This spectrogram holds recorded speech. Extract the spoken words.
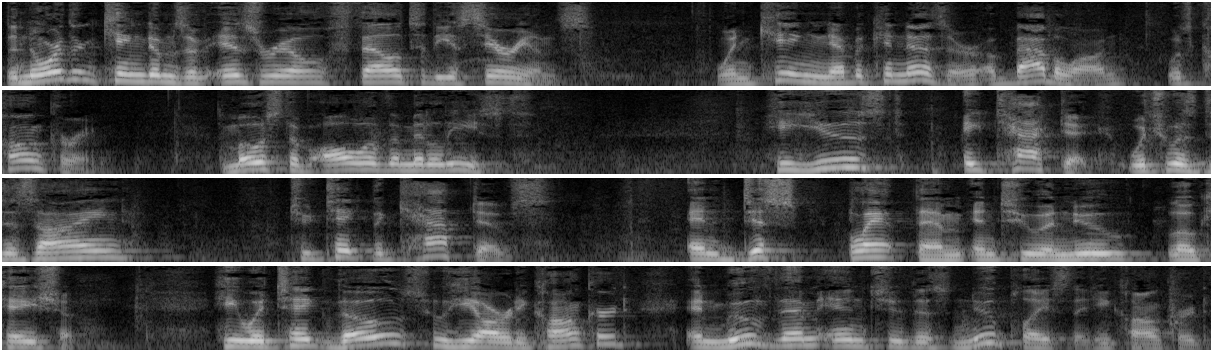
the northern kingdoms of Israel fell to the Assyrians when King Nebuchadnezzar of Babylon was conquering most of all of the Middle East. He used a tactic which was designed to take the captives and displant them into a new location. He would take those who he already conquered and move them into this new place that he conquered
